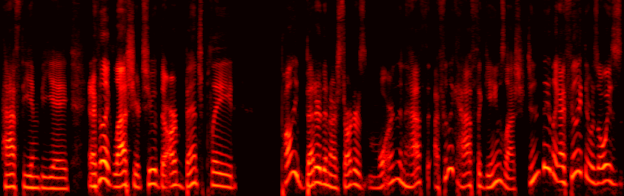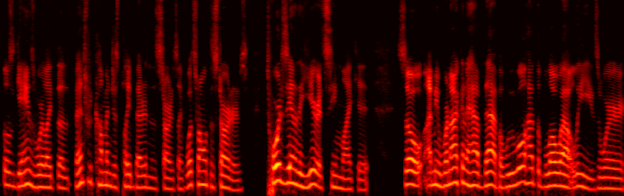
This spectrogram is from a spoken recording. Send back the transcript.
half the NBA. And I feel like last year too, our bench played probably better than our starters more than half. I feel like half the games last year, didn't they? Like, I feel like there was always those games where like the bench would come and just play better than the starters. Like, what's wrong with the starters? Towards the end of the year, it seemed like it. So, I mean, we're not going to have that, but we will have the blowout leads where,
